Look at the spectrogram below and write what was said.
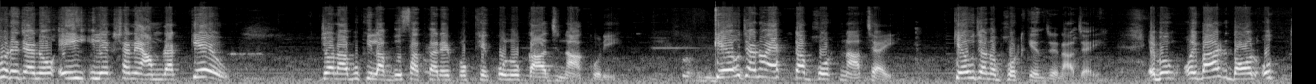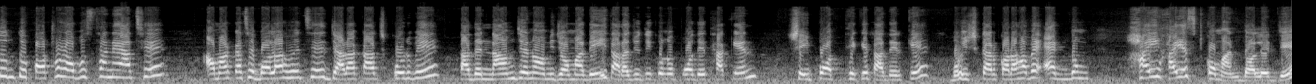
ধরে যেন এই ইলেকশনে আমরা কেউ জনাব উকিল আব্দুল সাত্তারের পক্ষে কোনো কাজ না করি। কেউ যেন একটা ভোট না চাই, কেউ যেন ভোট কেন্দ্রে না যায় এবং এবার দল অত্যন্ত কঠোর অবস্থানে আছে। আমার কাছে বলা হয়েছে, যারা কাজ করবে, তাদের নাম যেন আমি জমা দেই, তারা যদি কোনো পদে থাকেন, সেই পদ থেকে তাদেরকে বহিষ্কার করা হবে। একদম হাই হাইয়েস্ট কমান্ড দলের যে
